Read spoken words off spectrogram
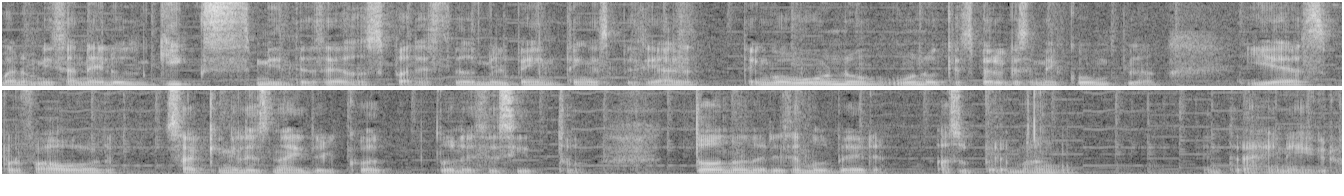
bueno, mis anhelos geeks, mis deseos para este 2020 en especial, tengo uno, uno que espero que se me cumpla y es, por favor, saquen el Snyder Cut, lo necesito. Todos nos merecemos ver a Superman en traje negro.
